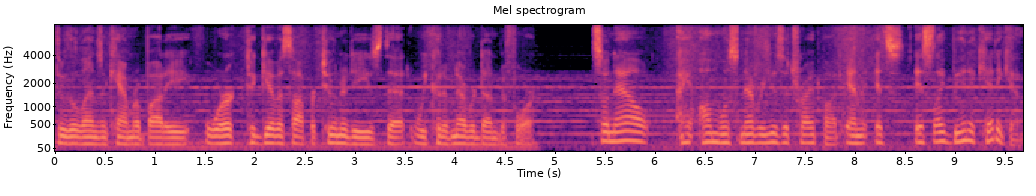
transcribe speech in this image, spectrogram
through the lens and camera body worked to give us opportunities that we could have never done before. So now I almost never use a tripod and it's it's like being a kid again.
